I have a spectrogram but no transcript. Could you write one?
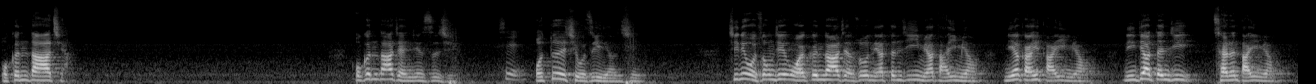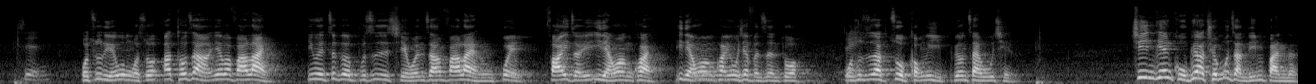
我跟大家讲，我跟大家讲一件事情，是我对得起我自己良心。今天我中间我还跟大家讲说，你要登记疫苗打疫苗，你要赶紧打疫苗，你一定要登记才能打疫苗。是，我助理也问我说：“啊，头长要不要发赖？因为这个不是写文章发赖很贵，发一则一两万块，一两万块，因为我现在粉丝很多。我说这要做公益，不用在乎钱。今天股票全部涨停板的，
